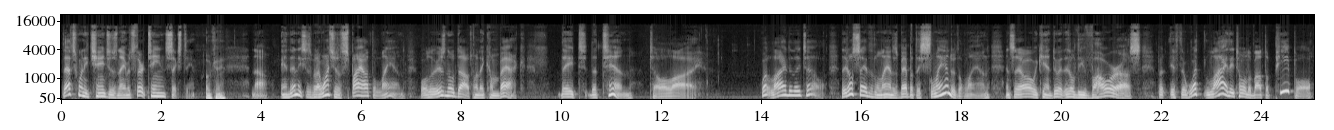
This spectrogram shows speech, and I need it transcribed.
that's when he changed his name. It's thirteen sixteen. okay. Now, and then he says, But I want you to spy out the land. Well, there is no doubt when they come back, they t- the ten tell a lie. What lie do they tell? They don't say that the land is bad, but they slander the land and say, "Oh, we can't do it; it'll devour us." But if the what lie they told about the people,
